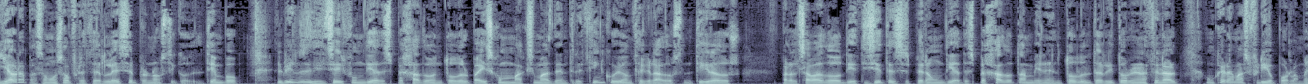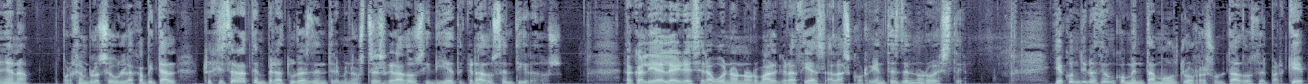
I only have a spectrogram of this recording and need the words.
Y ahora pasamos a ofrecerles el pronóstico del tiempo. El viernes 16 fue un día despejado en todo el país con máximas de entre 5 y 11 grados centígrados. Para el sábado 17 se espera un día despejado también en todo el territorio nacional, aunque hará más frío por la mañana. Por ejemplo, Seúl, la capital, registrará temperaturas de entre menos 3 grados y 10 grados centígrados. La calidad del aire será buena o normal gracias a las corrientes del noroeste. Y a continuación comentamos los resultados del parqué.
